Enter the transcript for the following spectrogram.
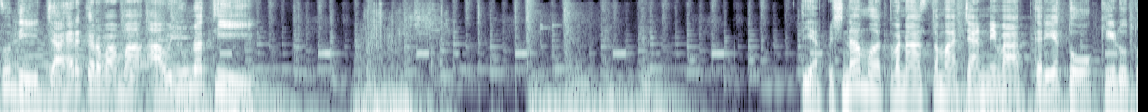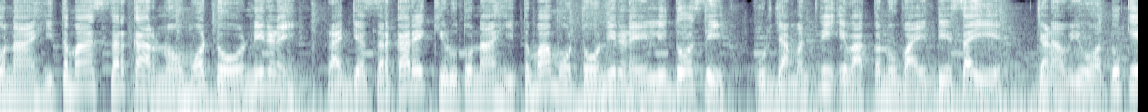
સુધી જાહેર કરવામાં આવ્યું નથી. ત્યાર પછીના મહત્વના સમાચારની વાત કરીએ તો ખેડૂતોના હિતમાં સરકારનો મોટો નિર્ણય રાજ્ય સરકારે ખેડૂતોના હિતમાં મોટો નિર્ણય લીધો છે. ઊર્જા મંત્રી એવા કનુભાઈ દેસાઈએ જણાવ્યું હતું કે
